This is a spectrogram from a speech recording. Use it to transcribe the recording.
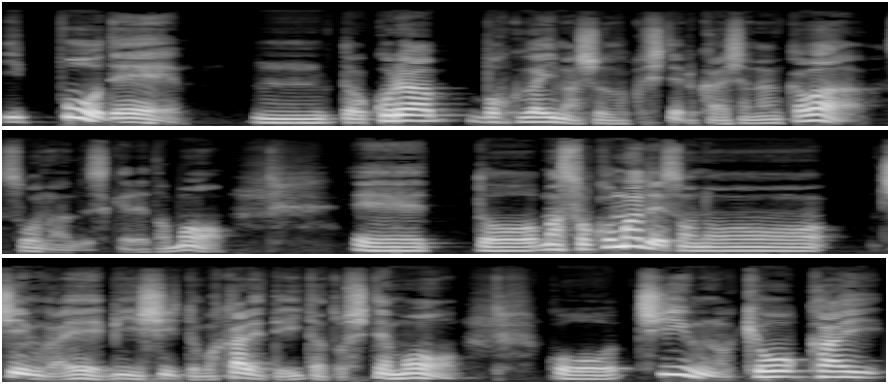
一方で、うんと、これは僕が今所属している会社なんかはそうなんですけれども、えー、っと、まあ、そこまでその、チームが A、B、C と分かれていたとしても、こう、チームの境界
